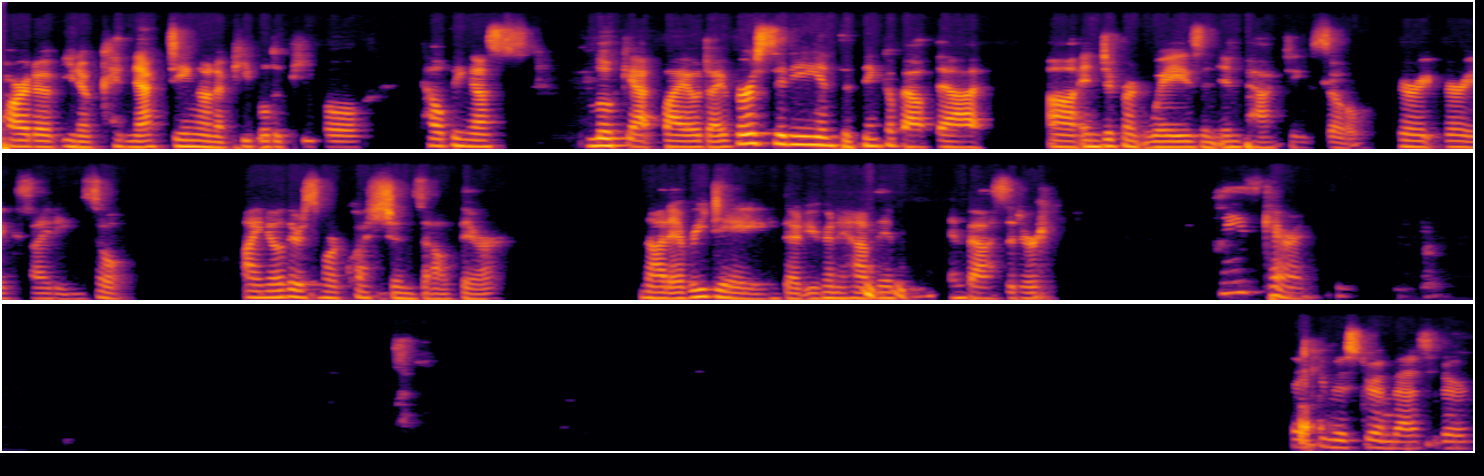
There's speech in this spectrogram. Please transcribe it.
part of you know connecting on a people to people, helping us look at biodiversity and to think about that uh, in different ways and impacting. So very, very exciting. So I know there's more questions out there. Not every day that you're going to have the ambassador. Please, Karen. Thank you, Mr. Ambassador.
